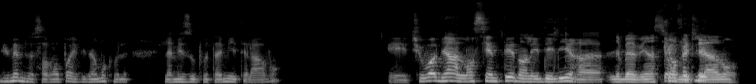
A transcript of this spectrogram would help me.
Lui-même ne savant pas évidemment que la Mésopotamie était là avant. Et tu vois bien l'ancienneté dans les délires, euh, Eh ben, bien sûr, en on fait, était avant.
